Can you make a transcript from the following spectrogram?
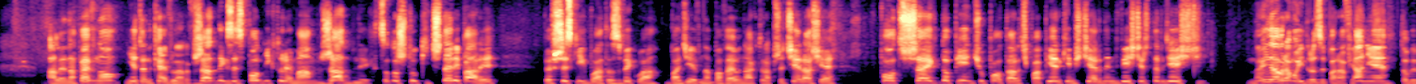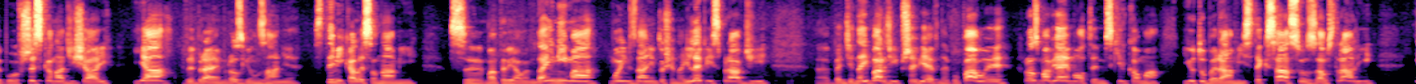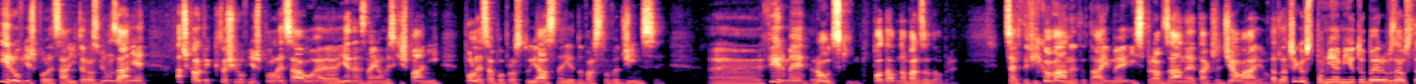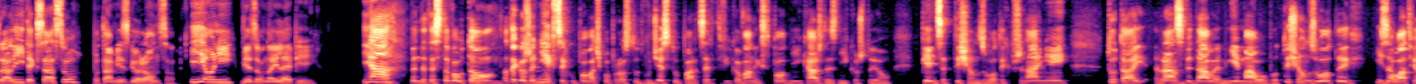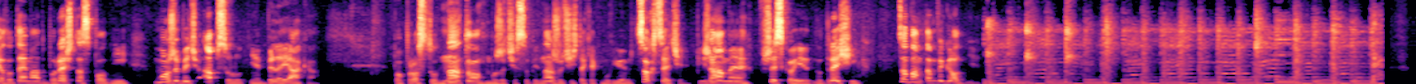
ale na pewno nie ten Kevlar. W żadnych ze spodni, które mam, żadnych, co do sztuki, cztery pary, we wszystkich była to zwykła badziewna bawełna, która przeciera się po 3 do 5 potarć papierkiem ściernym 240. No i dobra, moi drodzy parafianie, to by było wszystko na dzisiaj. Ja wybrałem rozwiązanie z tymi kalesonami, z materiałem Dynima. Moim zdaniem to się najlepiej sprawdzi. E, Będzie najbardziej przewiewne w upały, Rozmawiałem o tym z kilkoma youtuberami z Teksasu, z Australii i również polecali to rozwiązanie. Aczkolwiek ktoś również polecał, e, jeden znajomy z Hiszpanii polecał po prostu jasne, jednowarstwowe dżinsy e, firmy Roadskin. Podobno bardzo dobre. Certyfikowane, dodajmy, i sprawdzane, także działają. A dlaczego wspomniałem youtuberów z Australii i Teksasu? Bo tam jest gorąco i oni wiedzą najlepiej. Ja będę testował to, dlatego że nie chcę kupować po prostu 20 par certyfikowanych spodni. Każde z nich kosztują 500 tysiąc złotych przynajmniej. Tutaj raz wydałem niemało, bo 1000 złotych i załatwia to temat, bo reszta spodni może być absolutnie byle jaka. Po prostu na to możecie sobie narzucić, tak jak mówiłem, co chcecie. Piżamę, wszystko jedno, dresik, co wam tam wygodnie.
